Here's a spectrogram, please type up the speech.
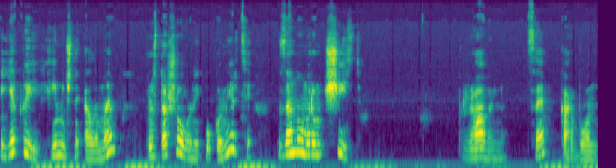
Який хімічний елемент розташований у комірці за номером 6? Правильно, це карбон.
